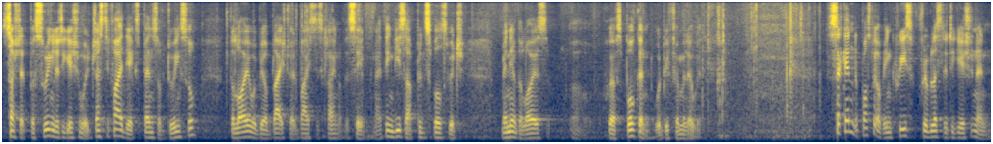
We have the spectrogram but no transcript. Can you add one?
such that pursuing litigation would justify the expense of doing so, the lawyer would be obliged to advise his client of the same. And I think these are principles which many of the lawyers uh, who have spoken would be familiar with. Second, the prospect of increased frivolous litigation and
